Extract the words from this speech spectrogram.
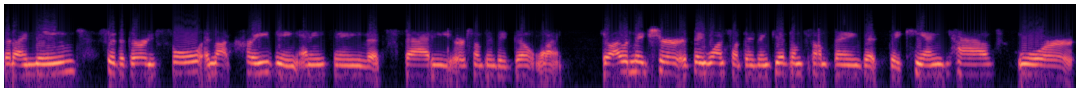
that I named so that they're already full and not craving anything that's fatty or something they don't want. So I would make sure if they want something, then give them something that they can have, or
